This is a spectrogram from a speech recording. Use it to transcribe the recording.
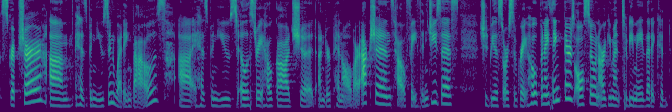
scripture. Um, it has been used in wedding vows. Uh, it has been used to illustrate how God should underpin all of our actions, how faith in Jesus should be the source of great hope. And I think there's also an argument to be made that it could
